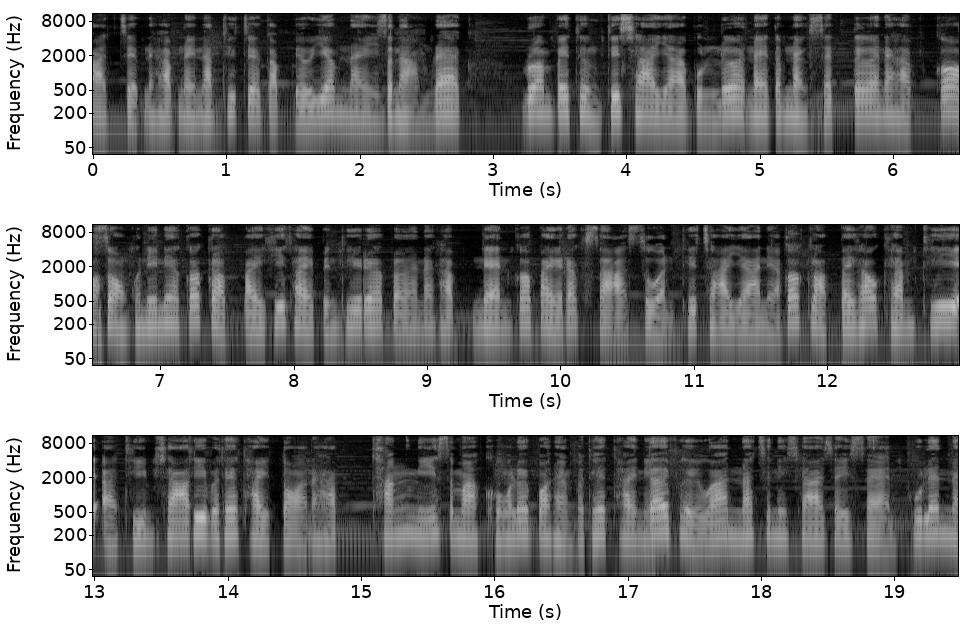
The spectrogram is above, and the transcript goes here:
บาดเจ็บนะครับในนัดที่เจอกับเบลเยียมในสนามแรกรวมไปถึงทิชายาบุญเลิศในตำแหน่งเซตเตอร์นะครับ ก็ 2 คนนี้เนี่ยก็กลับไปที่ไทยเป็นที่เรียบร้อยแล้วนะครับ แนนก็ไปรักษาส่วนทิชายาเนี่ยก็กลับไปเข้าแคมป์ที่อาทีมชาติที่ประเทศไทยต่อนะครับ ทั้งนี้สมาคมวอลเลย์บอลแห่งประเทศไทยเนี่ยได้เผยว่านัชนิชาใจแสน ผู้เล่นใน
